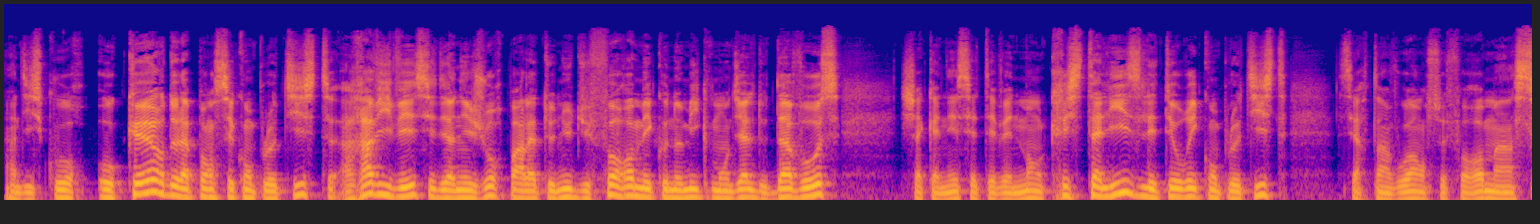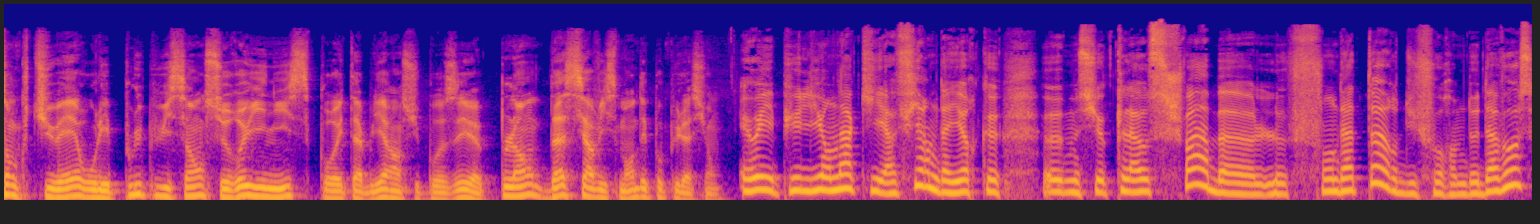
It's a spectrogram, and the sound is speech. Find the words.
Un discours au cœur de la pensée complotiste, ravivé ces derniers jours par la tenue du Forum économique mondial de Davos. Chaque année, cet événement cristallise les théories complotistes. Certains voient en ce forum un sanctuaire où les plus puissants se réunissent pour établir un supposé plan d'asservissement des populations. Et oui, et puis il y en a qui affirment d'ailleurs que euh, M. Klaus Schwab, euh, le fondateur du forum de Davos,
